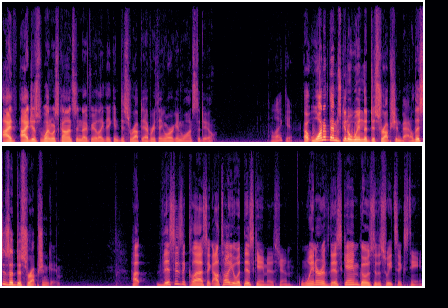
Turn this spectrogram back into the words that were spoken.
I I just went Wisconsin. I feel like they can disrupt everything Oregon wants to do. I like it. Uh, one of them's going to win the disruption battle. This is a disruption game. How, this is a classic. I'll tell you what this game is, Jim. Winner of this game goes to the Sweet 16.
